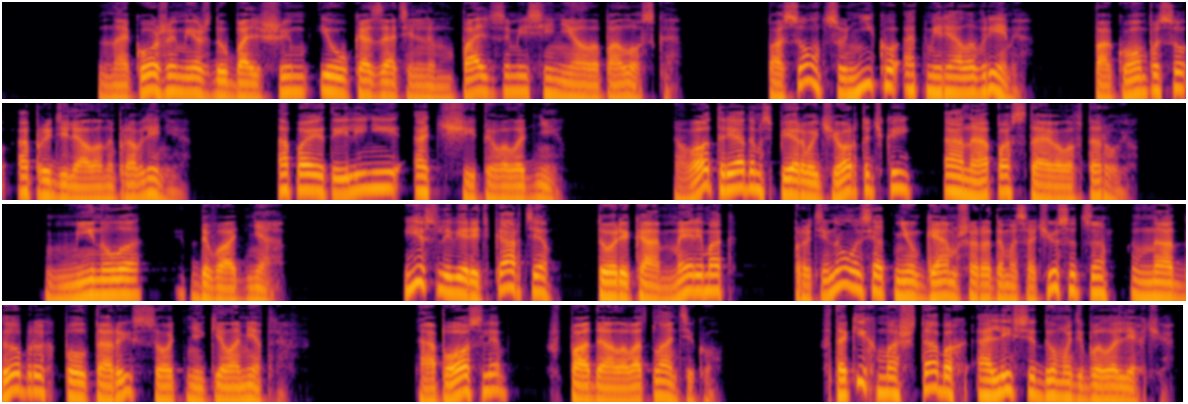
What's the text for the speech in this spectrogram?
На коже между большим и указательным пальцами синела полоска. По солнцу Нико отмеряла время, по компасу определяла направление, а по этой линии отсчитывала дни. Вот рядом с первой черточкой она поставила вторую. Минуло два дня. Если верить карте, то река Мерримак протянулась от Нью-Гэмпшира до Массачусетса на добрых полторы сотни километров. А после впадала в Атлантику. В таких масштабах Олесе думать было легче.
